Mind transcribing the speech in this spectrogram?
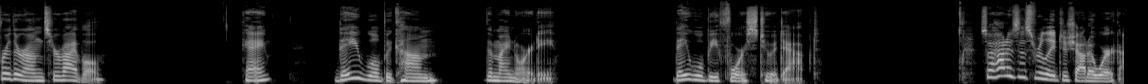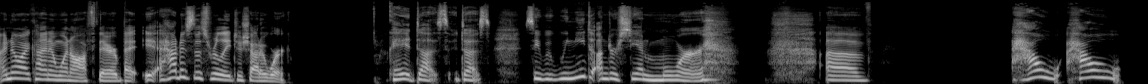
for their own survival. Okay? They will become the minority. They will be forced to adapt. So, how does this relate to shadow work? I know I kind of went off there, but it, how does this relate to shadow work? Okay, it does. It does. See, we, we need to understand more of how how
